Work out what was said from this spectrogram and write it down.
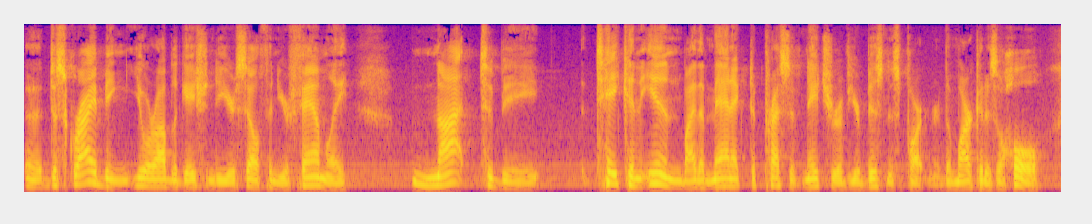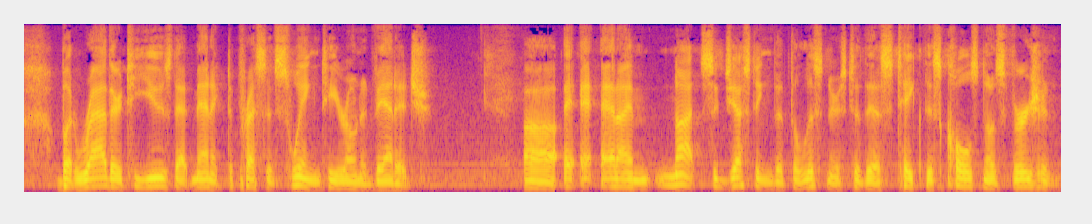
uh, describing your obligation to yourself and your family, not to be taken in by the manic depressive nature of your business partner, the market as a whole, but rather to use that manic depressive swing to your own advantage. Uh, and I'm not suggesting that the listeners to this take this Coles Notes version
